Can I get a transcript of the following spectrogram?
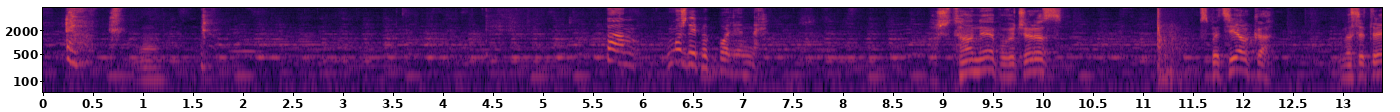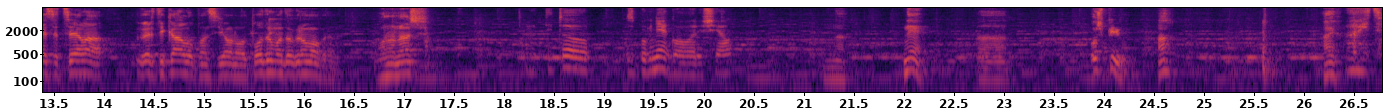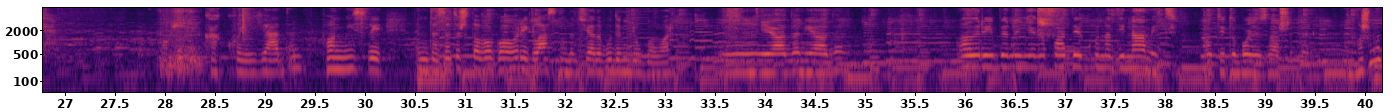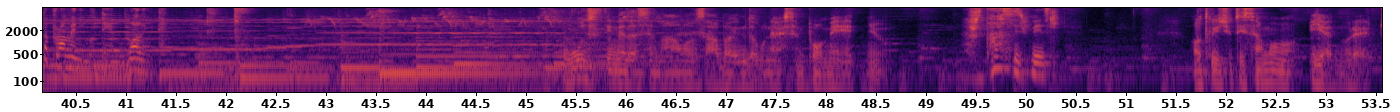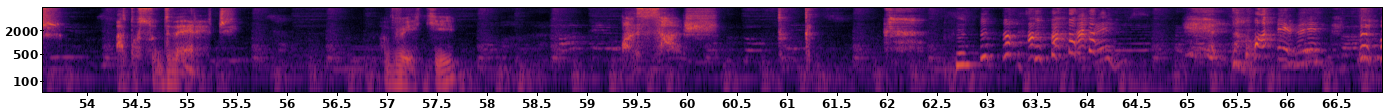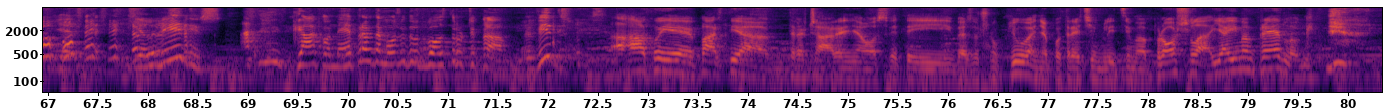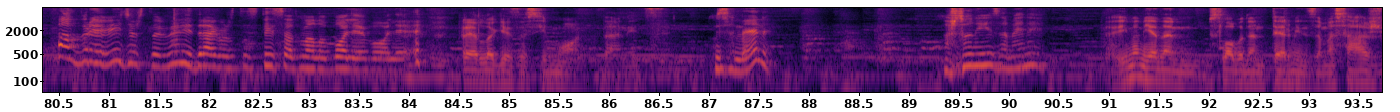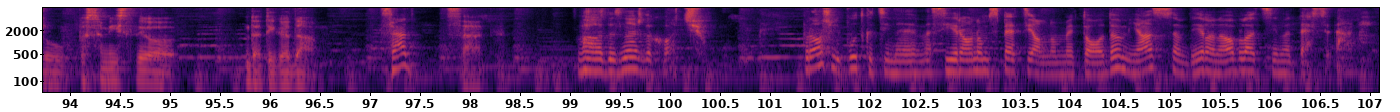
Pa, možda ipak bolje ne. Pa šta ne, pa večeras specijalka. Ima se trese cela vertikala u pansionu, od podruma do gromobrana. Ono naše. A ti to zbog nje govoriš, jel? Na. Ne, a, hoš pivu, a? Ajde. Ajde. Kako je jadan. Pa on misli da zato što ovo govori glasno da ću ja da budem ljubomorna. Mm, jadan, jadan. Ali ribe na njega padaju ko na dinamit. A ti to bolje znaš od mene. Možemo da promenimo temu, molim te. Pusti me da se malo zabavim, da unesem pometnju. Šta si mislio? Otkriću ti samo jednu reč, a to su dve reči. Viki, masaž. Daj, bre! Jel vidiš? Kako nepravda može da udvostruči pravdu? Vidiš? A ako je partija tračarenja, osvete i bezočnog pljuvanja po trećim licima prošla, ja imam predlog. Pa bre, vidiš što je meni drago što si ti sad malo bolje volje. Predlog je za Simon, Danice. Za mene? A što nije za mene? Imam jedan slobodan termin za masažu, pa sam mislio da ti ga dam. Sad? Sad. Hvala da znaš da hoću. Prošli put kad si me masirao onom specijalnom metodom, ja sam bila na oblacima deset dana.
